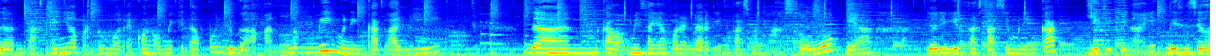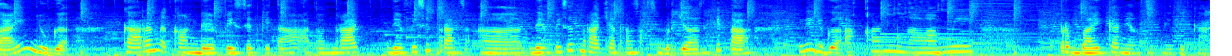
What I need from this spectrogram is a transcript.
dan pastinya pertumbuhan ekonomi kita pun juga akan lebih meningkat lagi. Dan kalau misalnya foreign direct investment masuk ya, jadi investasi meningkat, GDP naik. Di sisi lain juga current account deficit kita atau defisit trans, uh, defisit neraca transaksi berjalan kita ini juga akan mengalami perbaikan yang signifikan.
